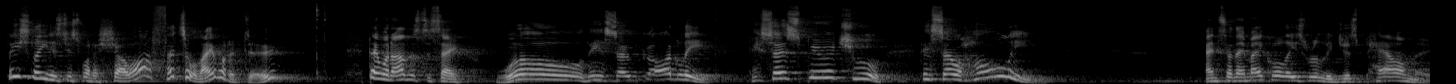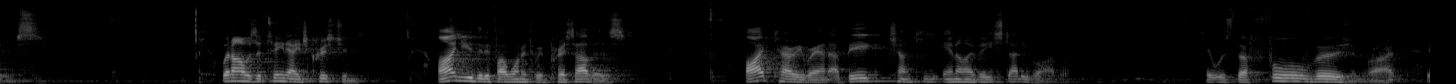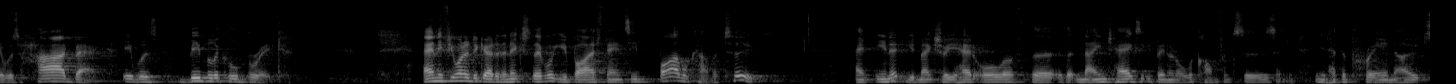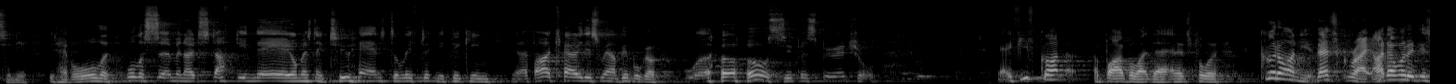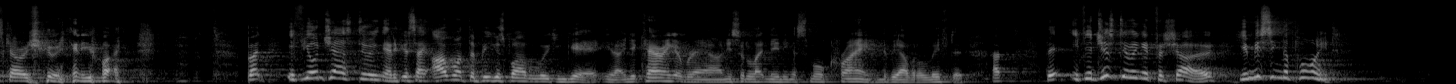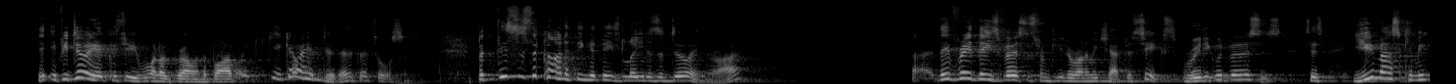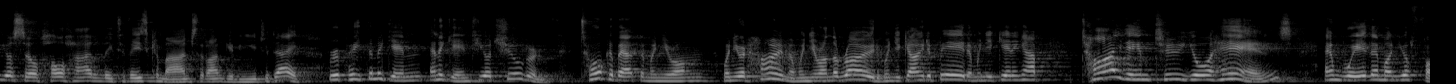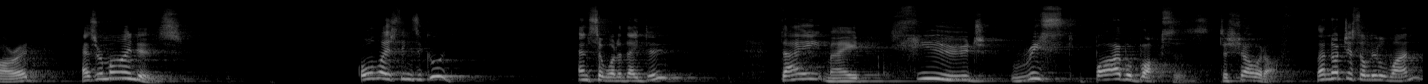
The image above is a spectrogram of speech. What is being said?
These leaders just want to show off. That's all they want to do. They want others to say, Whoa, they're so godly, they're so spiritual, they're so holy. And so they make all these religious power moves. When I was a teenage Christian, I knew that if I wanted to impress others, I'd carry around a big, chunky NIV study Bible. It was the full version, right? It was hardback, it was biblical brick. And if you wanted to go to the next level, you buy a fancy Bible cover too. And in it, you'd make sure you had all of the, the name tags that you've been in all the conferences, and, and you'd have the prayer notes, and you, would have all the, all the sermon notes stuffed in there. You almost need two hands to lift it, and you're thinking, you know, if I carry this around, people will go, whoa, super spiritual. Now, if you've got a Bible like that and it's full of, good on you, that's great. I don't want to discourage you in any way. But if you're just doing that, if you're saying, I want the biggest Bible we can get, you know, and you're carrying it around, you're sort of like needing a small crane to be able to lift it. Uh, if you're just doing it for show, you're missing the point. If you're doing it because you want to grow in the Bible, yeah, go ahead and do that. That's awesome. But this is the kind of thing that these leaders are doing, right? Uh, they've read these verses from Deuteronomy chapter 6, really good verses. It says, You must commit yourself wholeheartedly to these commands that I'm giving you today. Repeat them again and again to your children. Talk about them when you're, on, when you're at home and when you're on the road, when you're going to bed and when you're getting up. Tie them to your hands and wear them on your forehead as reminders. All those things are good. And so, what did they do? They made huge wrist Bible boxes to show it off. They're not just a little one,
